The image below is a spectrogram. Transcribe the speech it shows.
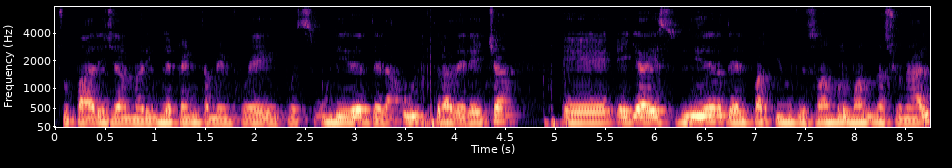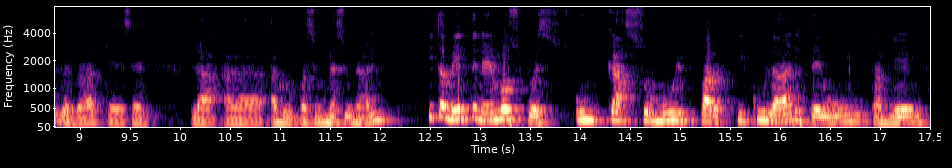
su padre Jean-Marie Le Pen también fue pues, un líder de la ultraderecha. Eh, ella es líder del Partido Rassemblement Nacional, ¿verdad? Que es la agrupación nacional. Y también tenemos pues un caso muy particular de un también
